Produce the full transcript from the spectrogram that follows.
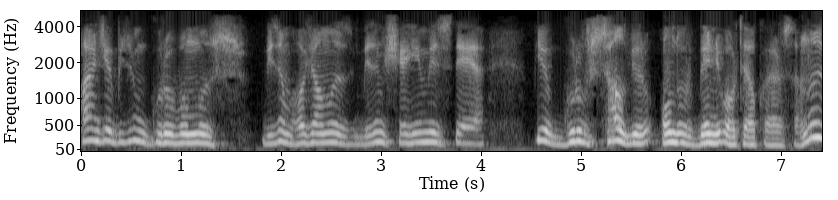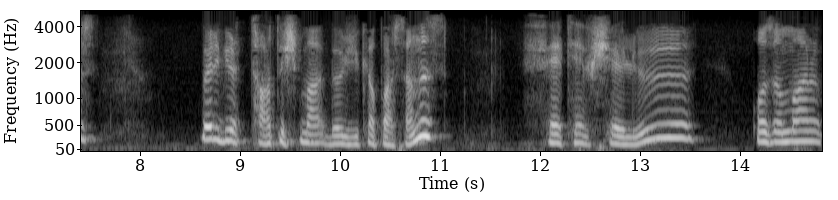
Ancak bizim grubumuz, bizim hocamız, bizim şeyhimiz diye bir grupsal bir onur beni ortaya koyarsanız, böyle bir tartışma, bölücük yaparsanız, fetevşelü o zaman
